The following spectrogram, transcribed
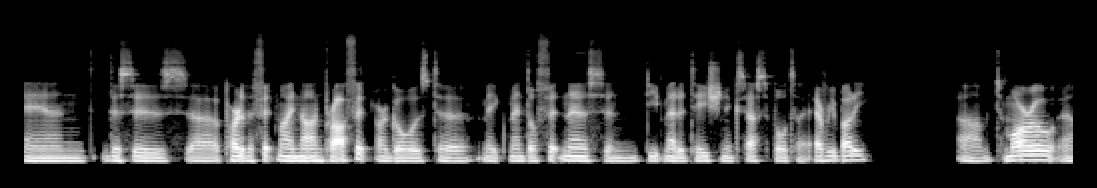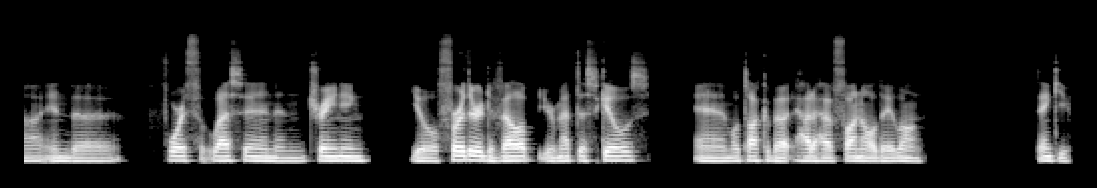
and this is uh, part of the FitMind nonprofit. Our goal is to make mental fitness and deep meditation accessible to everybody. Um, tomorrow, uh, in the fourth lesson and training, you'll further develop your metta skills, and we'll talk about how to have fun all day long. Thank you.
